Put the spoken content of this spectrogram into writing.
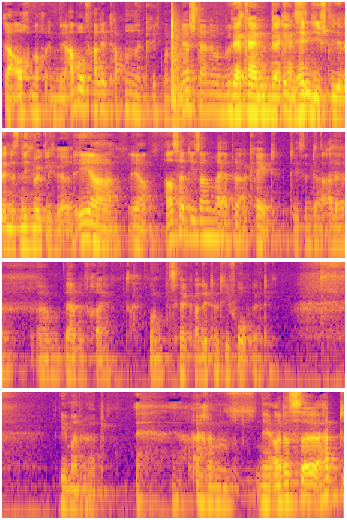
da auch noch in eine Abo-Falle tappen, dann kriegt man noch mehr Sterne und Münzen. Wäre kein, wär kein. Handyspiel, wenn das nicht möglich wäre. Ja, ja. Außer die Sachen bei Apple Arcade. Die sind ja alle ähm, werbefrei und sehr qualitativ hochwertig. Wie man hört. Ähm, nee, aber das äh, hat,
